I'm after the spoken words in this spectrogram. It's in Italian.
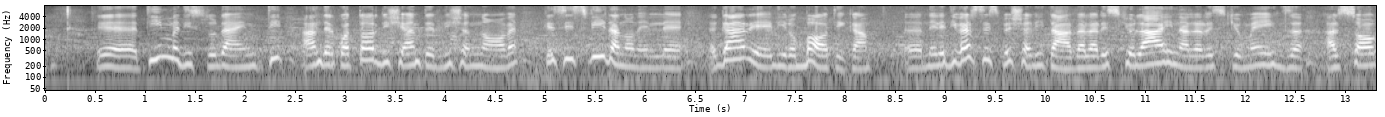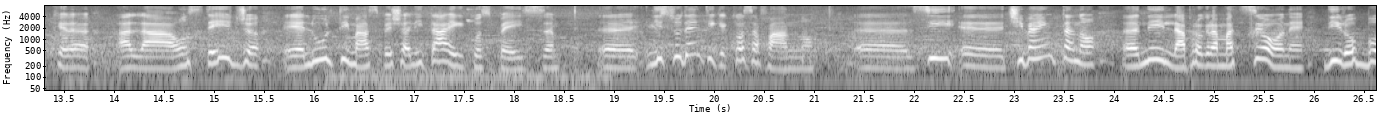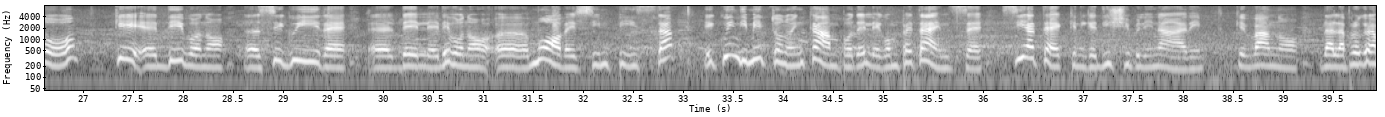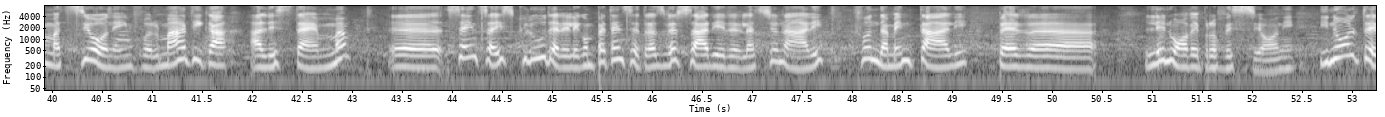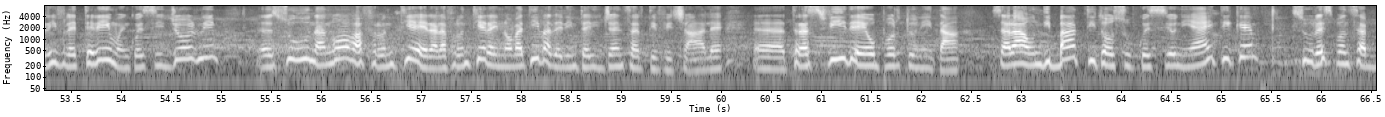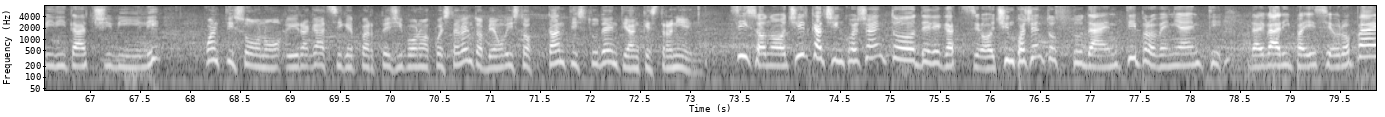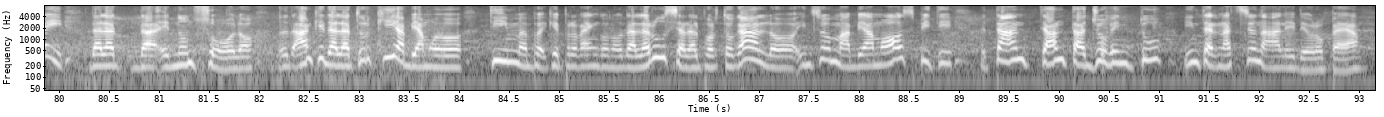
eh, team di studenti under 14 e under 19 che si sfidano nelle gare di robotica eh, nelle diverse specialità, dalla rescue line alla rescue maids, al soccer, alla on stage e l'ultima specialità è EcoSpace. Eh, gli studenti che cosa fanno? Eh, si eh, cimentano eh, nella programmazione di robot che eh, devono eh, seguire, eh, delle, devono muoversi in pista e quindi mettono in campo delle competenze sia tecniche che disciplinari che vanno dalla programmazione informatica alle STEM eh, senza escludere le competenze trasversali e relazionali fondamentali per eh, le nuove professioni. Inoltre rifletteremo in questi giorni eh, su una nuova frontiera, la frontiera innovativa dell'intelligenza artificiale, eh, tra sfide e opportunità. Sarà un dibattito su questioni etiche, su responsabilità civili, quanti sono i ragazzi che partecipano a questo evento? Abbiamo visto tanti studenti anche stranieri. Sì, sono circa 500 delegazioni, 500 studenti provenienti dai vari paesi europei dalla, da, e non solo, anche dalla Turchia abbiamo team che provengono dalla Russia, dal Portogallo, insomma abbiamo ospiti tanta gioventù internazionale ed europea.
